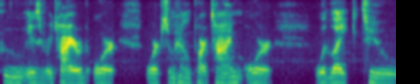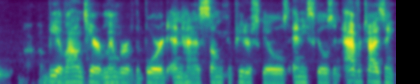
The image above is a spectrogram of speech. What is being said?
who is retired or works from home part time or would like to be a volunteer member of the board and has some computer skills, any skills in advertising,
